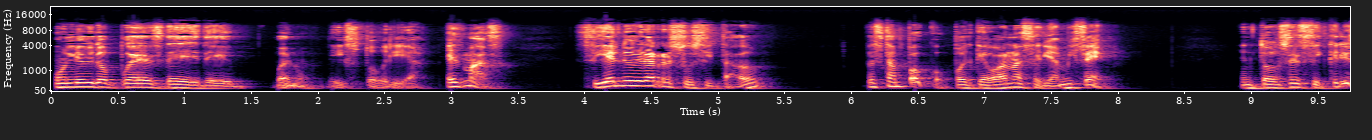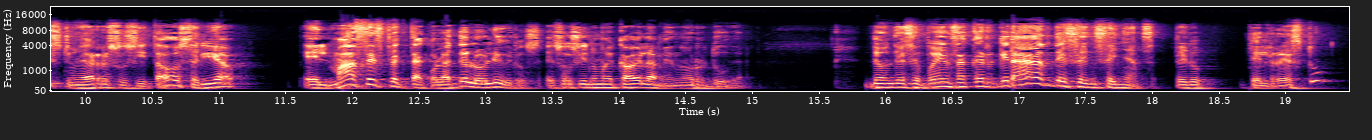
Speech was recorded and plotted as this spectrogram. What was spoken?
un libro pues de, de bueno, de historia. Es más, si Él no hubiera resucitado, pues tampoco, porque van a sería mi fe. Entonces, si Cristo hubiera resucitado, sería el más espectacular de los libros. Eso sí no me cabe la menor duda de donde se pueden sacar grandes enseñanzas, pero del resto,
